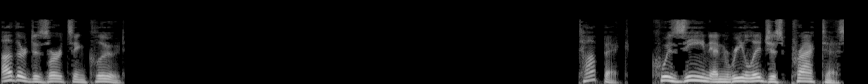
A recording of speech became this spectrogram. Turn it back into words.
Other desserts include Cuisine and religious practice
